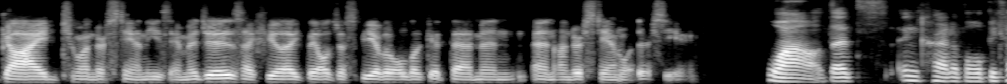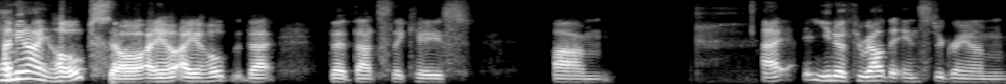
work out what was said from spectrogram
guide to understand these images. I feel like they'll just be able to look at them and and understand what they're seeing. Wow, that's incredible. Because I mean, I hope so. I I hope that that that's the case. Um, I you know throughout the Instagram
